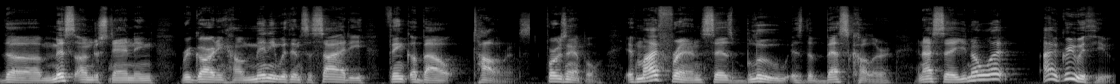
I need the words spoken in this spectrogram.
the misunderstanding regarding how many within society think about tolerance. For example, if my friend says blue is the best color, and I say, you know what, I agree with you,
